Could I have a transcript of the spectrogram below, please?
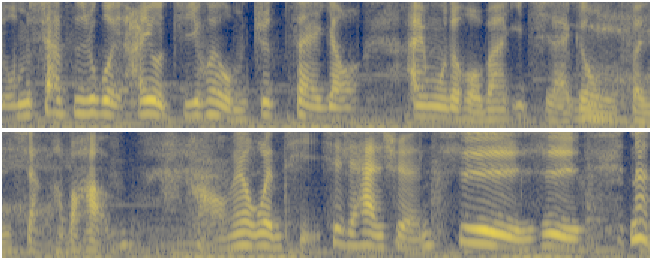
我们下次如果还有机会，我们就再邀爱慕的伙伴一起来跟我们分享，好不好？好，没有问题，谢谢汉轩。是是，那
